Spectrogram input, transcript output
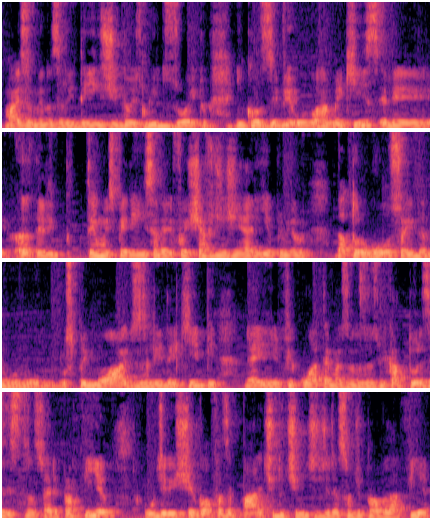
mais ou menos ali desde 2018. Inclusive o Laurent Mekies, ele, ele tem uma experiência, né? ele foi chefe de engenharia primeiro da Toro Rosso, ainda no, no, nos primórdios ali da equipe, né? e ficou até mais ou menos 2014, ele se transfere para a FIA, onde ele chegou a fazer parte do time de direção de prova da FIA,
